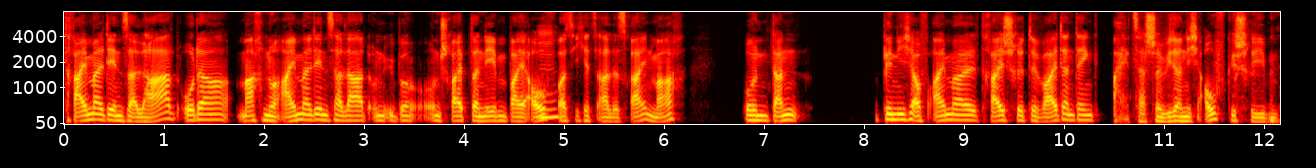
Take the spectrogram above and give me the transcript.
dreimal den Salat oder mache nur einmal den Salat und über und schreibe dann nebenbei auf, Mhm. was ich jetzt alles reinmache. Und dann bin ich auf einmal drei Schritte weiter und denke, ah, jetzt hast du schon wieder nicht aufgeschrieben.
